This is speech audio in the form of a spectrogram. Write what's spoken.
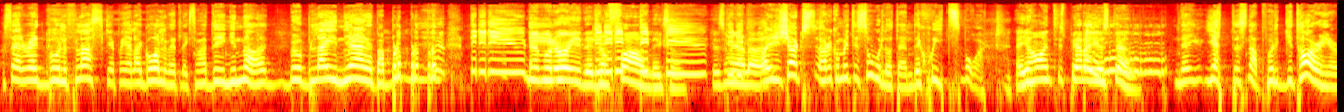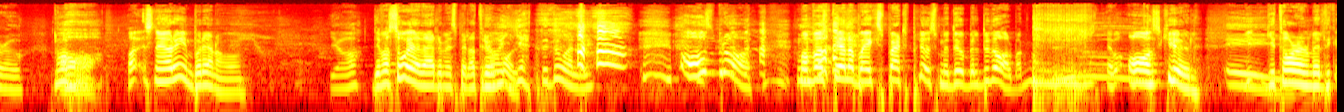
Och så här Red Bull-flaskor på hela golvet liksom, att dygna, bubbla in järnet bara blub, blub, blub. Hemorrojder som fan liksom. Det är som jävla... Har du, kört, har du kommit till solot än? Det är skitsvårt. Nej, Jag har inte spelat just den. Det är jättesnabbt. På Guitar Hero. Man-! Va, Snöar du in på det någon gång? Ja, Det var så jag lärde mig spela jag var trummor. jättedålig. Asbra! Man bara spelar på expert plus med dubbelpedal. Bara Det var askul. Gi- Gitarren med.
